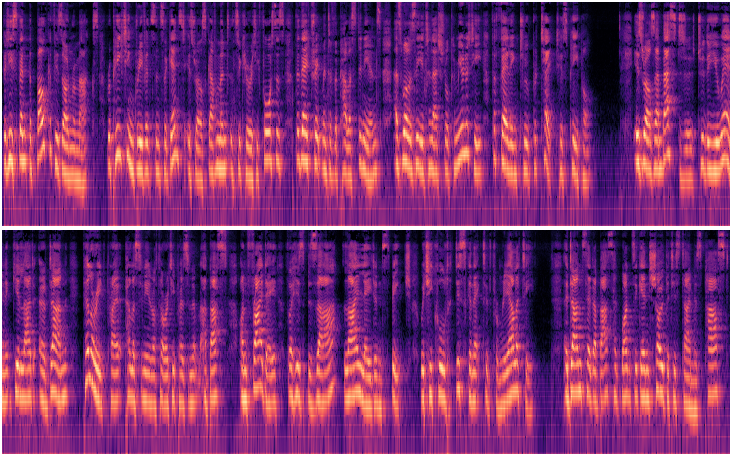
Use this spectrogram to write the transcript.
But he spent the bulk of his own remarks repeating grievances against Israel's government and security forces for their treatment of the Palestinians, as well as the international community for failing to protect his people. Israel's ambassador to the UN, Gilad Erdan, pilloried Palestinian Authority President Abbas on Friday for his bizarre, lie-laden speech, which he called disconnected from reality. Erdan said Abbas had once again showed that his time has passed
